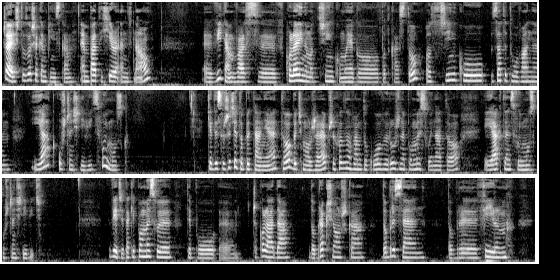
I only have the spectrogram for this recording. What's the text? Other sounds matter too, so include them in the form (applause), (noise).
Cześć, tu Zosia Kępińska, Empathy Here and Now. E, Witam Was e, w kolejnym odcinku mojego podcastu, odcinku zatytułowanym Jak uszczęśliwić swój mózg? Kiedy słyszycie to pytanie, to być może przychodzą Wam do głowy różne pomysły na to, jak ten swój mózg uszczęśliwić. Wiecie, takie pomysły typu e, czekolada, dobra książka, dobry sen, dobry film,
